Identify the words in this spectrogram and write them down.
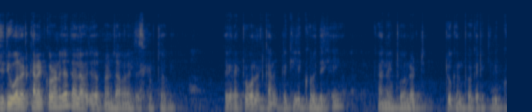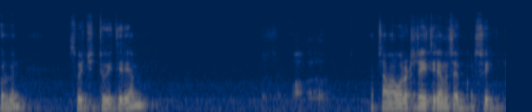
যদি ওয়ালেট কানেক্ট করানো যায়, তাহলে হয়তো আপনার ঝামেলা ফেস করতে হবে। এখানে একটু ওয়ালেট কানেক্টে ক্লিক করে দেখি। কানেক্ট ওয়ালেট টোকেন পকেটে ক্লিক করবেন। সুইচ টু ইথেরিয়াম আচ্ছা আমার ওয়ালেটটা ইথেরিয়ামে সুইচ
